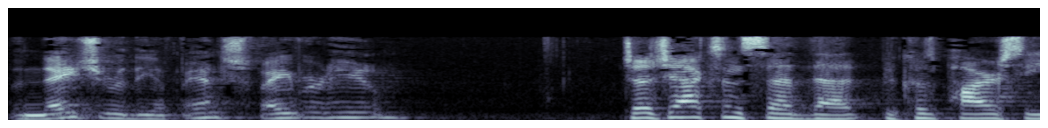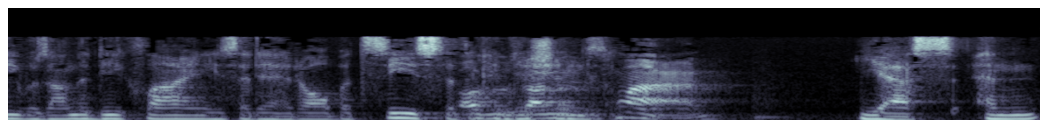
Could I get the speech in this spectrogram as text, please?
the nature of the offense favored him? Judge Jackson said that because piracy was on the decline, he said it had all but ceased, that the conditions... Oh, it was on the decline. Yes, and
